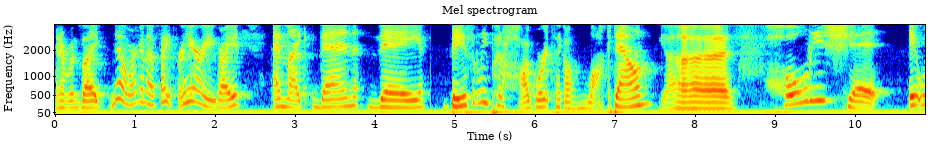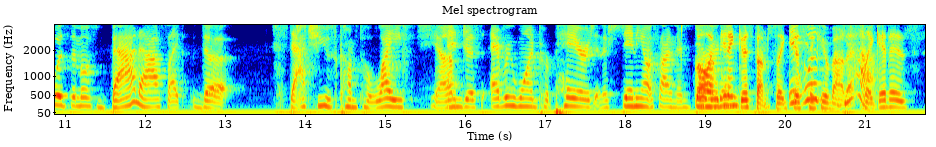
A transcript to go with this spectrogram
and everyone's like, "No, we're going to fight for Harry," right? And like then they basically put Hogwarts like on lockdown. yes. Holy shit. It was the most badass like the statues come to life Yeah. and just everyone prepares and they're standing outside and they're Oh, I'm getting goosebumps like It just was- thinking about it. Like it is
